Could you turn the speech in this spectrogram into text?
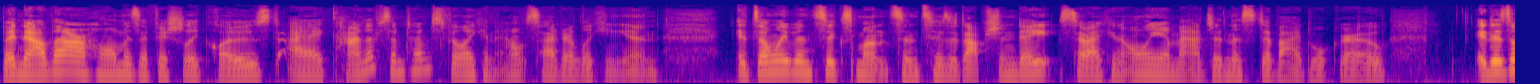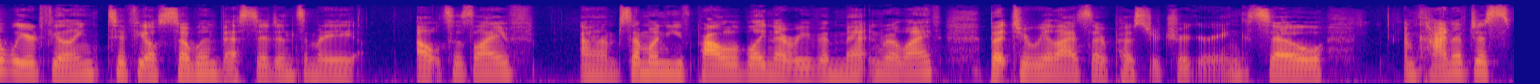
But now that our home is officially closed, I kind of sometimes feel like an outsider looking in. It's only been six months since his adoption date, so I can only imagine this divide will grow. It is a weird feeling to feel so invested in somebody else's life, um, someone you've probably never even met in real life, but to realize their posts are triggering. So I'm kind of just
